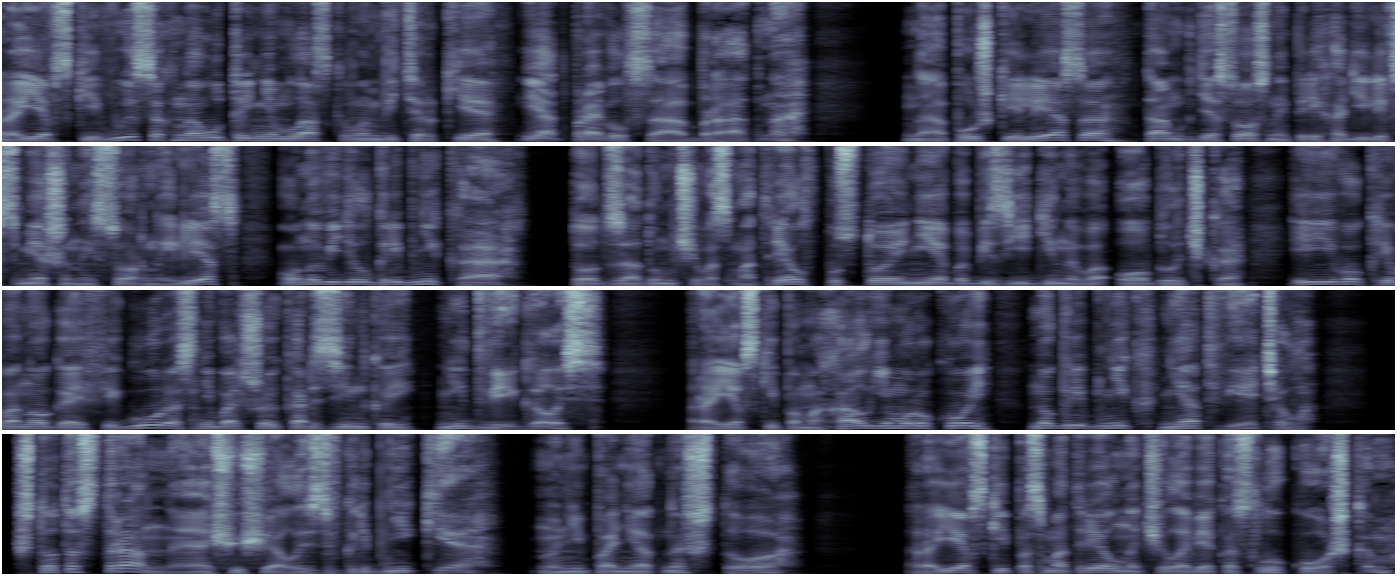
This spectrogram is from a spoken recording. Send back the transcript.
Раевский высох на утреннем ласковом ветерке и отправился обратно. На опушке леса, там, где сосны переходили в смешанный сорный лес, он увидел грибника, тот задумчиво смотрел в пустое небо без единого облачка, и его кривоногая фигура с небольшой корзинкой не двигалась. Раевский помахал ему рукой, но грибник не ответил. Что-то странное ощущалось в грибнике, но непонятно что. Раевский посмотрел на человека с лукошком.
